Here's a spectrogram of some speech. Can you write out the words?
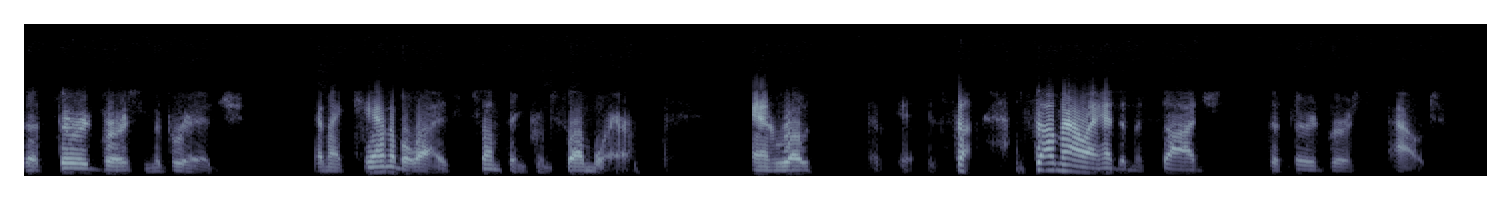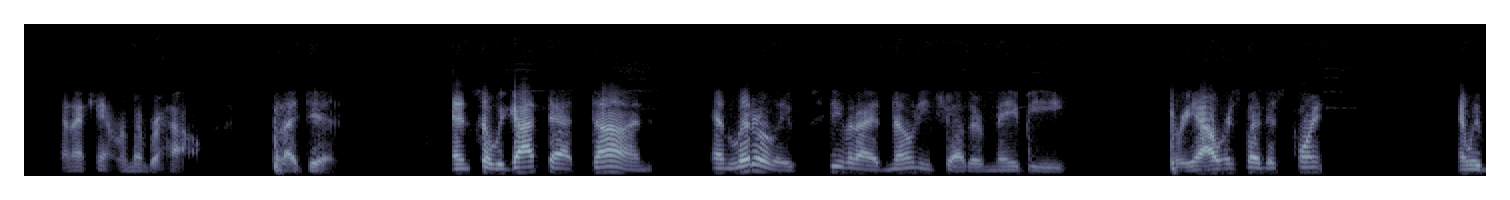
the third verse in the bridge, and I cannibalized something from somewhere and wrote. So, somehow I had to massage the third verse out, and I can't remember how, but I did. And so we got that done, and literally, Steve and I had known each other maybe three hours by this point and we've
